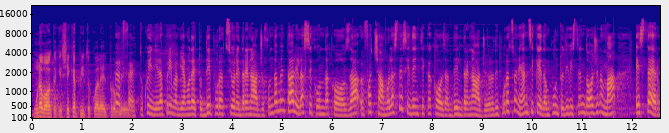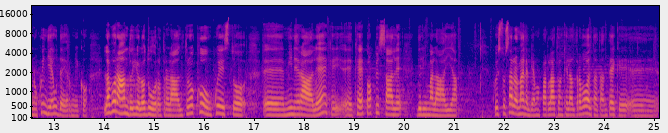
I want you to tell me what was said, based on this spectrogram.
una volta che si è capito qual è il problema. Perfetto, quindi la prima abbiamo detto depurazione e drenaggio fondamentali, la seconda cosa eh, facciamo la stessa identica cosa del drenaggio e della depurazione anziché da un punto di vista endogeno ma esterno, quindi eudermico, lavorando, io lo adoro tra l'altro, con questo eh, minerale che, eh, che è proprio il sale dell'Himalaya. Questo sale ormai ne abbiamo parlato anche l'altra volta, tant'è che eh,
